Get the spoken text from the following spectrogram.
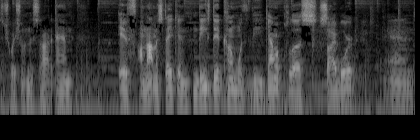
situation on this side. And if I'm not mistaken, these did come with the Gamma Plus Cyborg and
